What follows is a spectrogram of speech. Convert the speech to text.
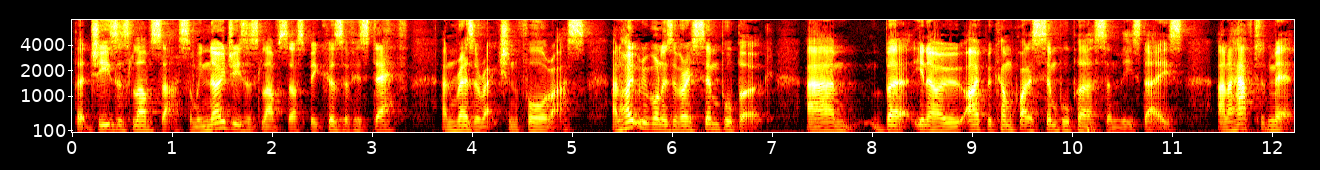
that Jesus loves us, and we know Jesus loves us because of His death and resurrection for us. And Hope Reborn is a very simple book. Um, but, you know, I've become quite a simple person these days. And I have to admit,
